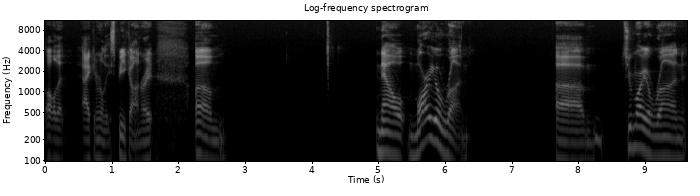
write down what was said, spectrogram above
all that I can really speak on, right? Um. Now Mario Run. Um, Super Mario Run,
